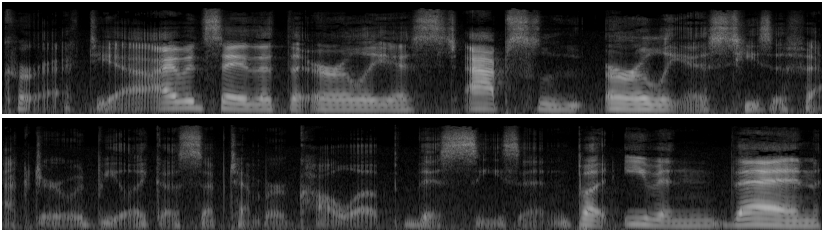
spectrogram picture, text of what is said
correct yeah i would say that the earliest absolute earliest he's a factor would be like a september call up this season but even then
